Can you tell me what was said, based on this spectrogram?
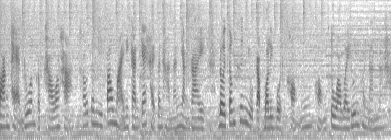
วางแผนร่วมกับเขาอะค่ะเขาจะมีเป้าหมายในการแก้ไขปัญหานั้นอย่างไร โดยต้องขึ้นอยู่กับบริบทของของตัววัยรุ่นคนนั้นนะคะ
